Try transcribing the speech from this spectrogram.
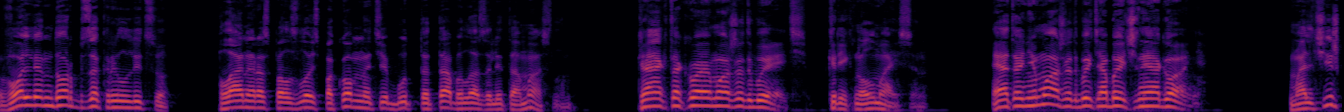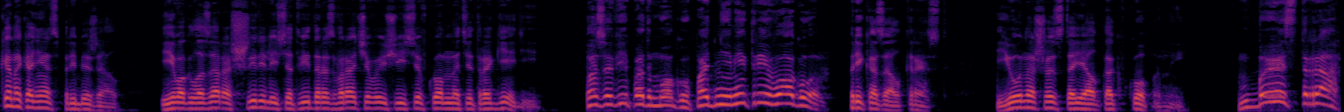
Воллендорп закрыл лицо. Пламя расползлось по комнате, будто та была залита маслом. «Как такое может быть?» — крикнул Майсон. «Это не может быть обычный огонь!» Мальчишка, наконец, прибежал. Его глаза расширились от вида разворачивающейся в комнате трагедии. «Позови подмогу, подними тревогу!» — приказал Крест. Юноша стоял как вкопанный. «Быстро!»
